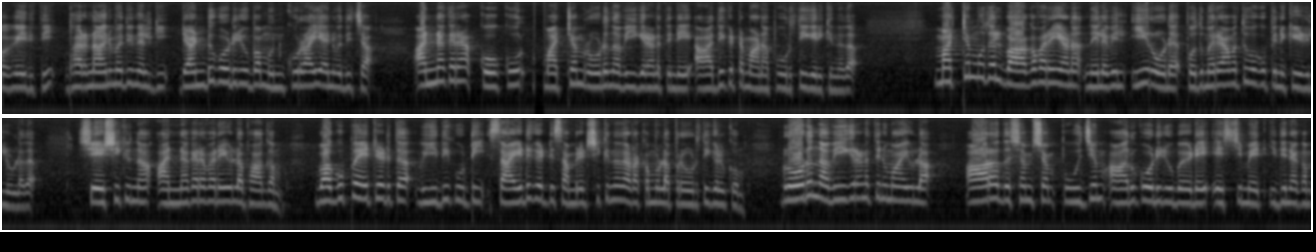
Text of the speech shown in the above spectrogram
വകയിരുത്തി ഭരണാനുമതി നൽകി രണ്ടു കോടി രൂപ മുൻകൂറായി അനുവദിച്ച അന്നകര കോക്കൂർ മറ്റം റോഡ് നവീകരണത്തിന്റെ ആദ്യഘട്ടമാണ് പൂർത്തീകരിക്കുന്നത്. മറ്റം മുതൽ വാഗവരെയാണ് നിലവിൽ ഈ റോഡ് പൊതുമരാമത്ത് വകുപ്പിന് കീഴിലുള്ളത്. ശേഷിക്കുന്ന അന്നകര വരെയുള്ള ഭാഗം വകുപ്പ് ഏറ്റെടുത്ത് വീതി കൂട്ടി സൈഡ് കെട്ടി സംരക്ഷിക്കുന്നതടക്കമുള്ള പ്രവൃത്തികൾക്കും റോഡ് നവീകരണത്തിനുമായുള്ള ആറ് ദശാംശം പൂജ്യം ആറ് കോടി രൂപയുടെ എസ്റ്റിമേറ്റ് ഇതിനകം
